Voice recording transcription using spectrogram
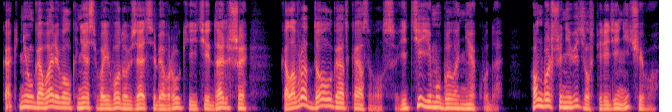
Как не уговаривал князь воеводу взять себя в руки и идти дальше, Калаврат долго отказывался, идти ему было некуда. Он больше не видел впереди ничего.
